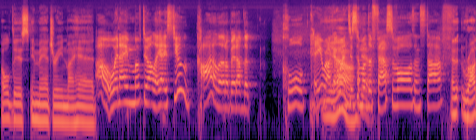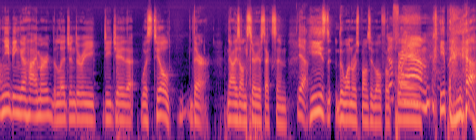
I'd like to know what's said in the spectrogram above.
all this imagery in my head. Oh, when I moved to LA, I still caught a little bit of the cool K rock. I went to some of the festivals and stuff. And Rodney Bingenheimer, the legendary DJ that was still there. Now he's on Sirius XM. Yeah. He's the one responsible for Good for playing. him. He yeah.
